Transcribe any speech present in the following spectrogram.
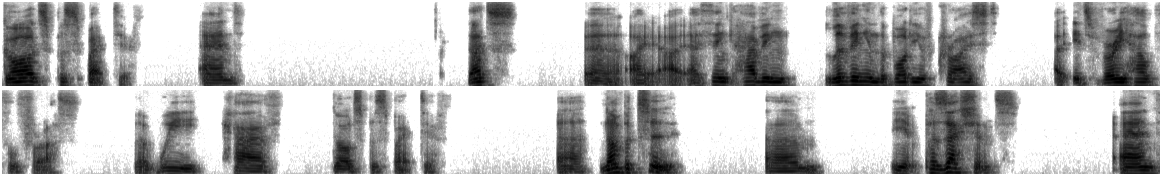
God's perspective. And that's uh, I, I, I think having living in the body of Christ, it's very helpful for us that we have God's perspective. Uh, number two, um, you know, possessions, and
